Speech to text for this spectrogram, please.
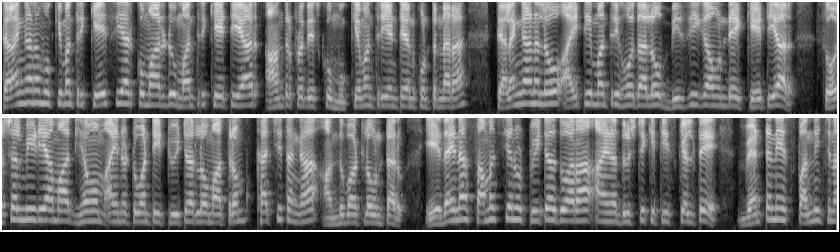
తెలంగాణ ముఖ్యమంత్రి కేసీఆర్ కుమారుడు మంత్రి కేటీఆర్ ఆంధ్రప్రదేశ్కు ముఖ్యమంత్రి అంటే అనుకుంటున్నారా? తెలంగాణలో ఐటీ మంత్రి హోదాలో బిజీగా ఉండే కేటీఆర్ సోషల్ మీడియా మాధ్యమం అయినటువంటి ట్విట్టర్లో మాత్రం ఖచ్చితంగా అందుబాటులో ఉంటారు. ఏదైనా సమస్యను ట్విట్టర్ ద్వారా ఆయన దృష్టికి తీసుకెళ్తే వెంటనే స్పందించిన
